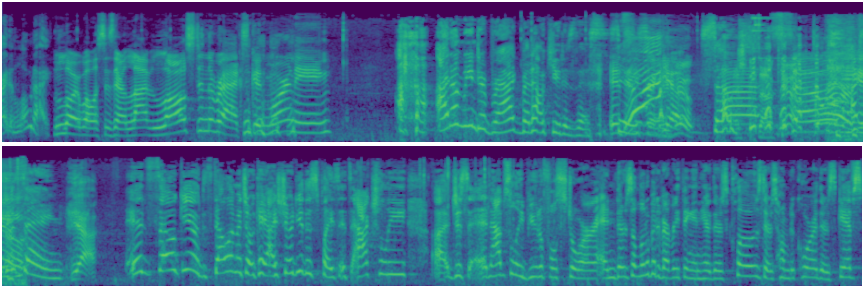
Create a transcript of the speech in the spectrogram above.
right in Lodi. Lori Wallace is there live, lost in the racks. Good morning. I don't mean to brag, but how cute is this? It's Seriously. so cute. So cute. So cute. I'm just saying. Yeah. It's so cute. Stella Mitchell. Okay, I showed you this place. It's actually uh, just an absolutely beautiful store, and there's a little bit of everything in here. There's clothes, there's home decor, there's gifts.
